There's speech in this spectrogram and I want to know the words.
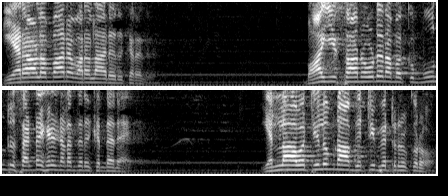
ஏராளமான வரலாறு இருக்கிறது. பாகிஸ்தானோடு நமக்கு மூன்று சண்டைகள் நடந்திருக்கின்றன. எல்லாவற்றிலும் நாம் வெற்றி பெற்றிருக்கிறோம்.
